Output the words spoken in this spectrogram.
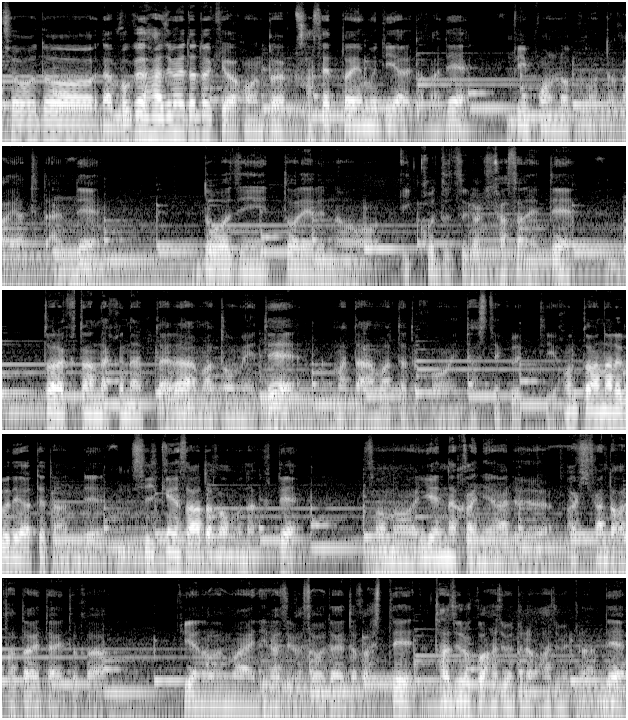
ちょうどだ僕が始めた時は本当カセット MDR とかでピンポン録音とかやってたんで同時に撮れるのを1個ずつが重ねてトラクターなくなったらまとめてまた余ったところに足していくっていう本当アナログでやってたんでシーケンサーとかもなくてその家の中にある空き缶とか叩いたりとかピアノの前にラジカセ置いたりとかして多重録音始めたのが初めてなんで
